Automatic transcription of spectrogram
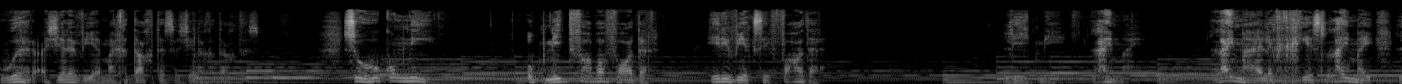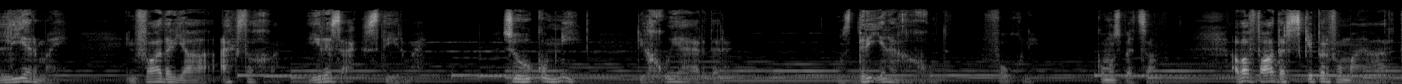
hoër as julle wees, my gedagtes as julle gedagtes. So hoekom nie opnuut vir Abba Vader hierdie week sê Vader lead me lei my. Lei my Heilige Gees, lei my, leer my. En Vader, ja, ek sal gaan. Hier is ek, stuur my. So hoekom nie die goeie herder ons drie enige God volg nie. Kom ons bid saam. Aba Vader, skieper van my hart.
